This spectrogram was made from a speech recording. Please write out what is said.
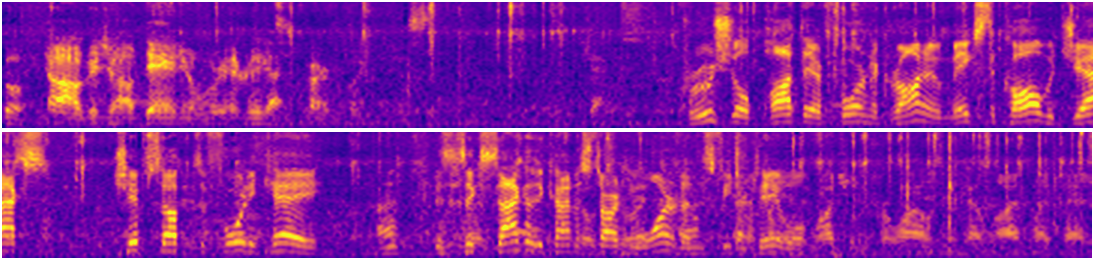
Oh, good job, Daniel. We're at We got- races perfectly. Jacks. Crucial pot there for Negreanu. Makes the call with jacks. Chips up to 40K. Huh? This is exactly the kind of start he wanted on this feature table. Watching for a while, think out loud like that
